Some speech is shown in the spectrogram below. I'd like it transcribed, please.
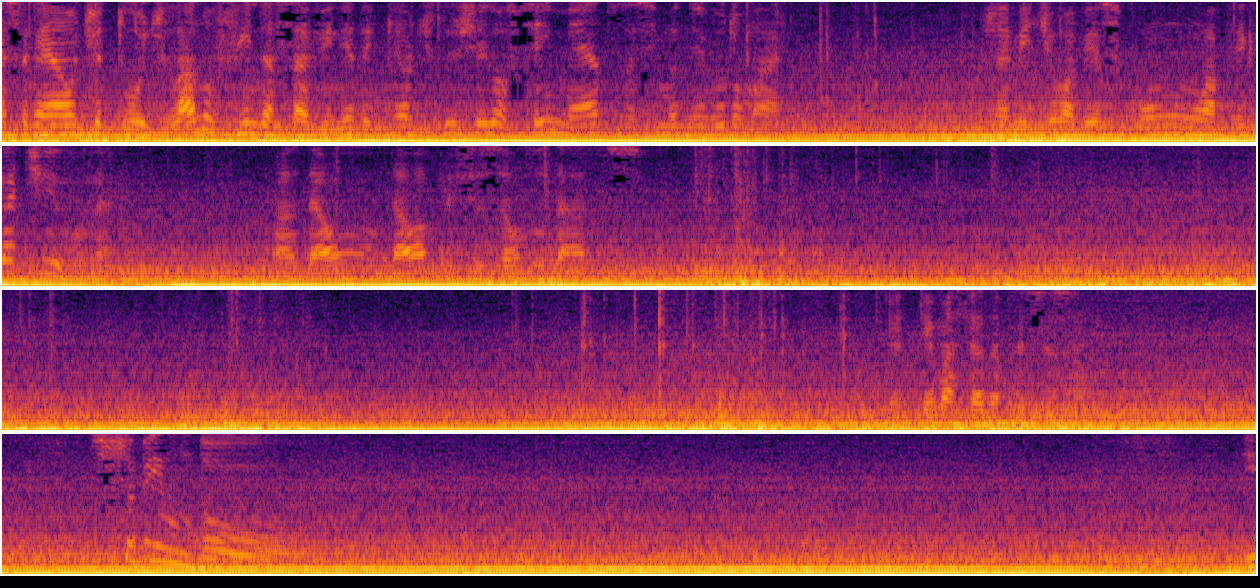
Começa a ganhar altitude. Lá no fim dessa avenida aqui, a altitude chega aos 100 metros acima do nível do mar. Já medi uma vez com um aplicativo, né? Mas dá, um, dá uma precisão dos dados. Eu tenho uma certa precisão. Subindo E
